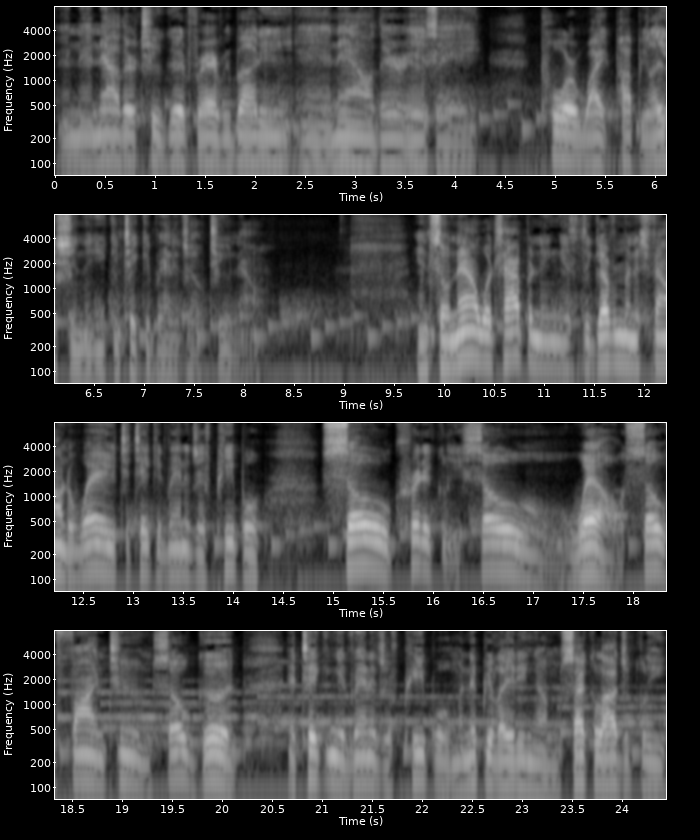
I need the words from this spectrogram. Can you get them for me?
and then now they're too good for everybody, and now there is a poor white population that you can take advantage of too now. And so now what's happening is the government has found a way to take advantage of people so critically, so well, so fine tuned, so good at taking advantage of people, manipulating them psychologically,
